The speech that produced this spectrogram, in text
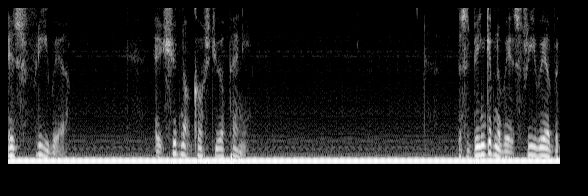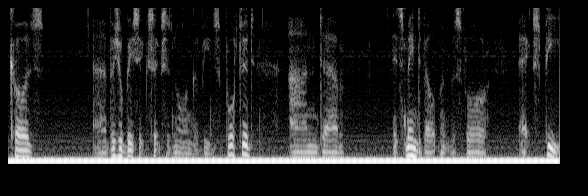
is freeware. It should not cost you a penny. This is being given away as freeware because uh, Visual Basic 6 is no longer being supported and um, its main development was for XP.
